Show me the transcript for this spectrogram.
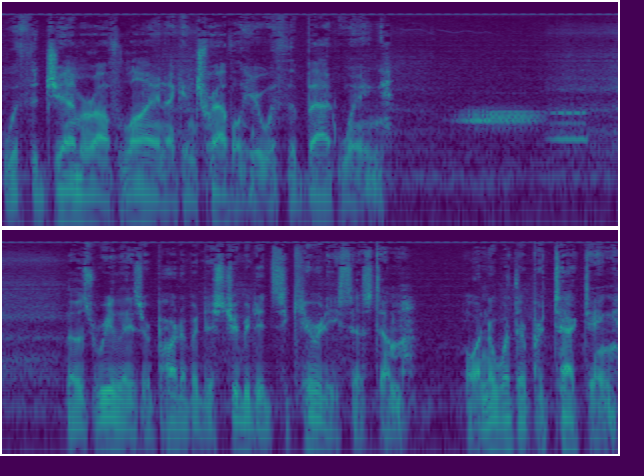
With the jammer offline, I can travel here with the Batwing. Those relays are part of a distributed security system. I wonder what they're protecting.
